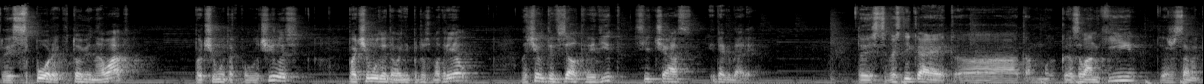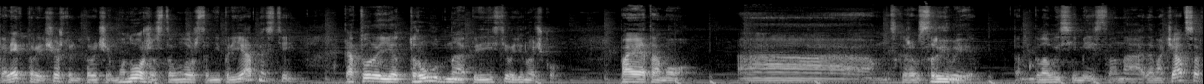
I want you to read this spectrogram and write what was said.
То есть споры, кто виноват, почему так получилось, почему ты этого не предусмотрел, зачем ты взял кредит сейчас и так далее. То есть возникают э, там звонки, те же самые коллекторы, еще что-нибудь, короче, множество, множество неприятностей, которые трудно перенести в одиночку. Поэтому, э, скажем, срывы там, главы семейства на домочадцев,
